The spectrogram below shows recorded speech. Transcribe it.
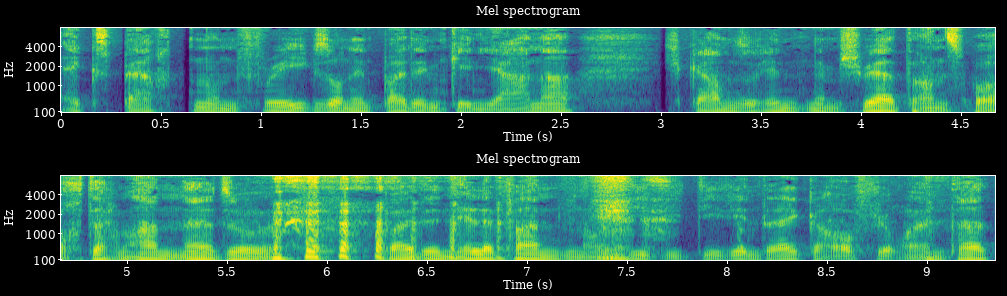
Experten und Freaks und nicht bei den Kenianer. Ich kam so hinten im Schwertransporter an, ne, so bei den Elefanten und die, die, die den Dreck aufgeräumt hat.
